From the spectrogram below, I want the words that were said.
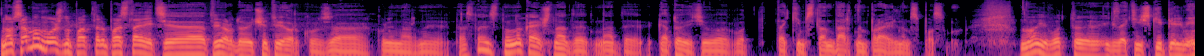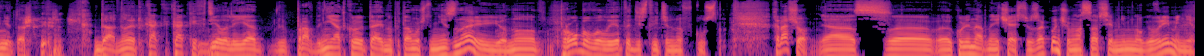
Но само можно поставить э, твердую четверку за кулинарное достоинство. Но, конечно, надо, надо готовить его вот таким стандартным правильным способом. Ну и вот э, экзотические пельмени тоже. Да, но это как, как их делали, я, правда, не открою тайну, потому что не знаю ее, но пробовал, и это действительно вкусно. Хорошо, а с э, кулинарной частью закончим, у нас совсем немного времени.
